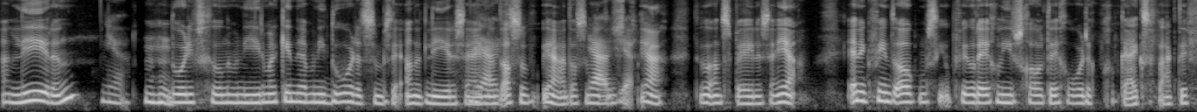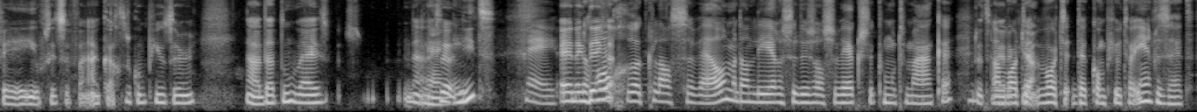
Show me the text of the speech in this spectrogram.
aan leren Ja, Mhm. door die verschillende manieren. Maar de kinderen En ik vind ook misschien op veel reguliere scholen tegenwoordig kijken ze vaak tv of zitten ze vaak achter de computer. Nou, dat doen wij nou, Nee, zo niet. niet. Nee, En ik de denk dat- hogere klassen wel, maar dan leren ze dus als ze werkstukken moeten maken. Dan wordt, ja. de, wordt de computer ingezet.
